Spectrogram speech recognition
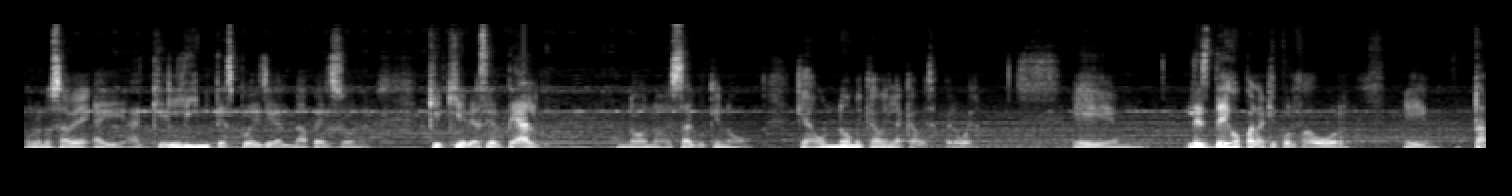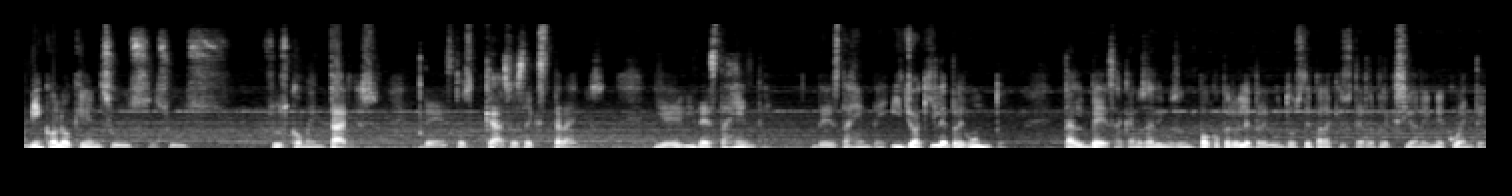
uno no sabe eh, a, qué límites puede llegar una persona que quiere hacerte algo. No, no, es algo que no, que aún no me cabe en la cabeza, pero bueno. Eh, les dejo para que por favor eh, también coloquen sus, sus, sus, comentarios de estos casos extraños y de, esta gente, de esta gente. Y yo aquí le pregunto, tal vez acá nos salimos un poco, pero le pregunto a usted para que usted reflexione y me cuente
